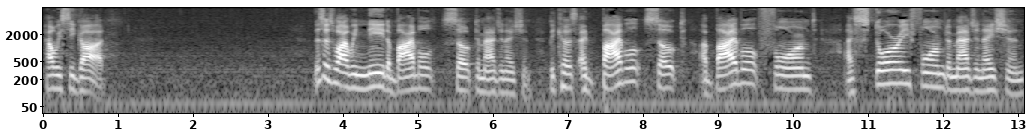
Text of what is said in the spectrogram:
how we see God. This is why we need a Bible-soaked imagination because a Bible-soaked, a Bible-formed a story formed imagination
